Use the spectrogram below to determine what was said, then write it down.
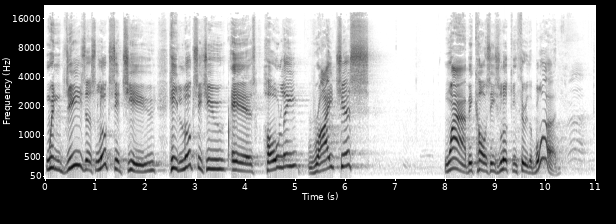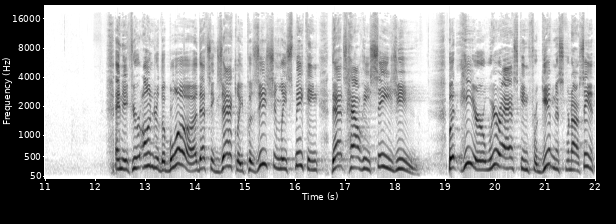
when Jesus looks at you, he looks at you as holy, righteous. Why? Because he's looking through the blood. And if you're under the blood, that's exactly, positionally speaking, that's how he sees you. But here we're asking forgiveness for our sin,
